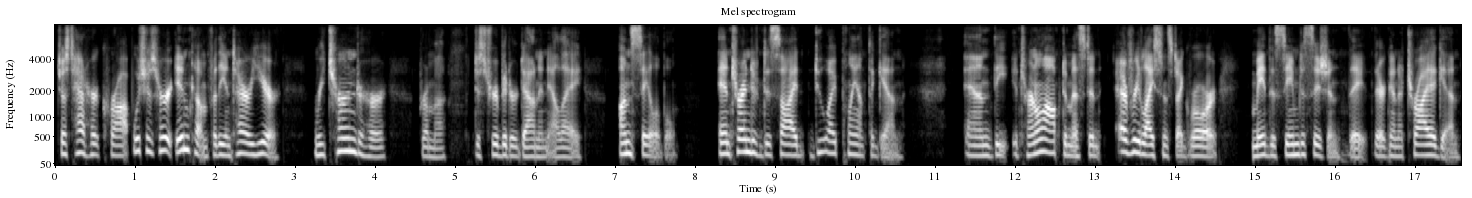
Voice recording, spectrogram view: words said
just had her crop, which is her income for the entire year, returned to her from a distributor down in LA, unsaleable, and trying to decide do I plant again? And the eternal optimist and every licensed ag grower made the same decision. They, they're going to try again.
